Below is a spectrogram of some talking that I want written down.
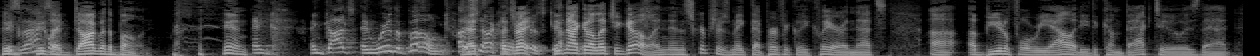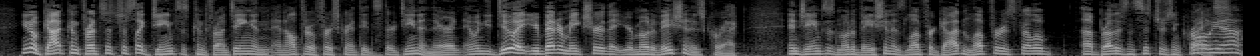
Who's, who's a dog with a bone. and And and God's and we're the bone. God's that's, not going that's to right. let He's not going to let you go. And, and the scriptures make that perfectly clear. And that's uh, a beautiful reality to come back to is that, you know, God confronts us just like James is confronting. And, and I'll throw 1 Corinthians 13 in there. And, and when you do it, you better make sure that your motivation is correct. And James's motivation is love for God and love for his fellow uh, brothers and sisters in Christ. Oh yeah,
